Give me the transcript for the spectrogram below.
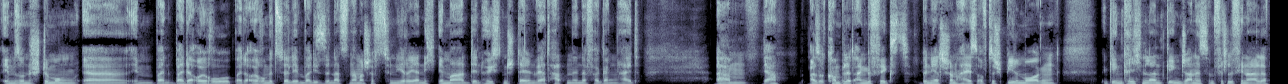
eben so eine Stimmung äh, im, bei, bei der Euro, bei der Euro mitzuerleben, weil diese Nationalmannschaftsturniere ja nicht immer den höchsten Stellenwert hatten in der Vergangenheit. Ähm, ja, also komplett angefixt. Bin jetzt schon heiß auf das Spiel morgen gegen Griechenland, gegen Giannis im Viertelfinale.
